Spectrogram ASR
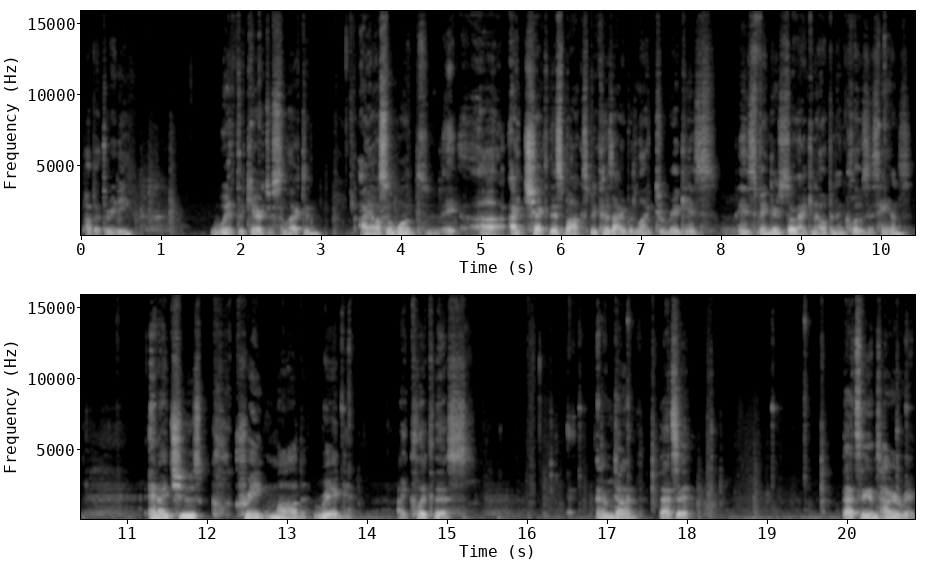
Puppet 3D with the character selected. I also want, uh, I check this box because I would like to rig his, his fingers so I can open and close his hands. And I choose create mod rig. I click this and I'm done. That's it. That's the entire rig.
